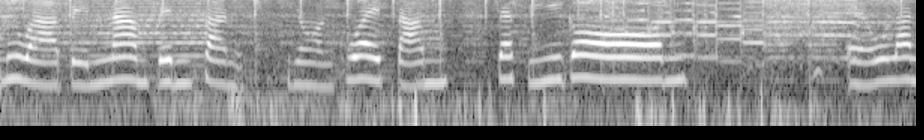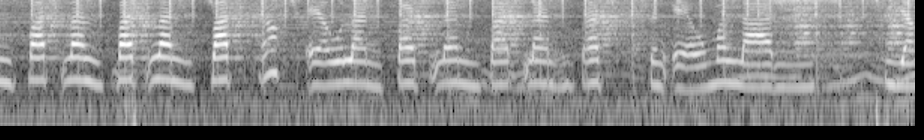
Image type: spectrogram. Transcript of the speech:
หรือว่าเป็นน้ำเป็นสันย้อนกล้วยตำ แต่ปีก่อนแอวลันปัดลันปัดลันปัดเนาะแอวลันปัดลันปัดลันปัดจังแอวมันลันเสียง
